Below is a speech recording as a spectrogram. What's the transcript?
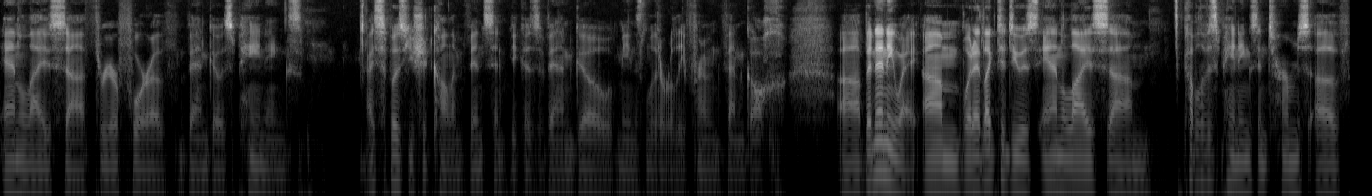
analyze uh, three or four of Van Gogh's paintings. I suppose you should call him Vincent because Van Gogh means literally from Van Gogh. Uh, but anyway, um, what I'd like to do is analyze um, a couple of his paintings in terms of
